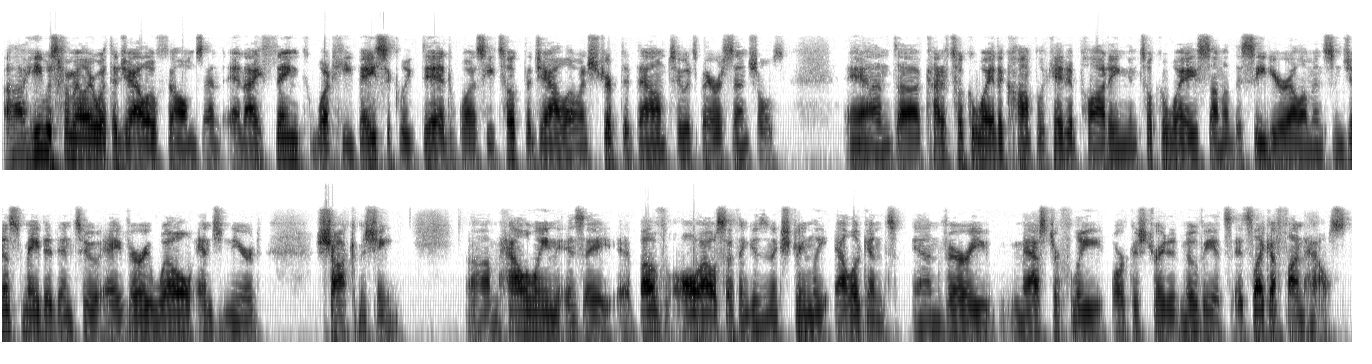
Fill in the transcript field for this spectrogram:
Uh, he was familiar with the Giallo films, and, and I think what he basically did was he took the Giallo and stripped it down to its bare essentials and uh, kind of took away the complicated plotting and took away some of the seedier elements and just made it into a very well engineered shock machine. Um, Halloween is a, above all else, I think, is an extremely elegant and very masterfully orchestrated movie. It's it's like a fun house.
